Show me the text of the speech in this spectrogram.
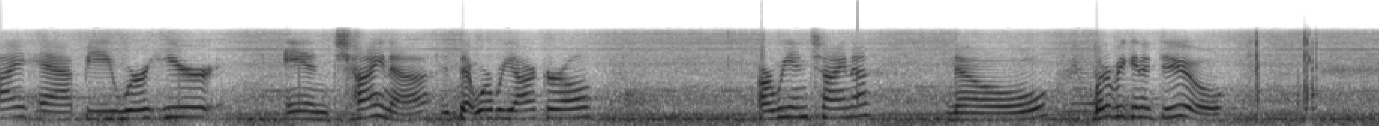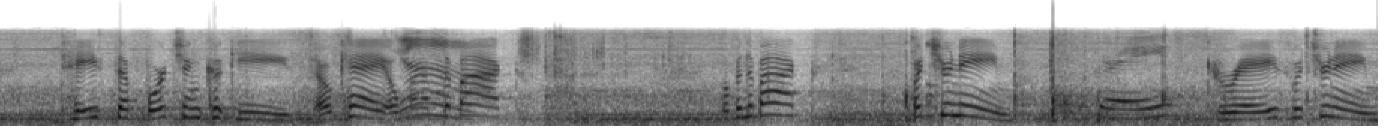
Hi, Happy. We're here in China. Is that where we are, girls? Are we in China? No. What are we going to do? Taste the fortune cookies. Okay, open up the box. Open the box. What's your name? Grace, Grace. What's your name?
